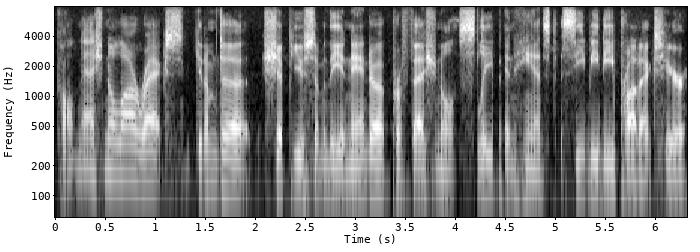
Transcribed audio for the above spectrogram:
call National RX. Get them to ship you some of the Ananda Professional Sleep Enhanced CBD products here.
